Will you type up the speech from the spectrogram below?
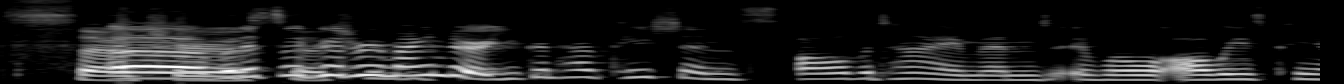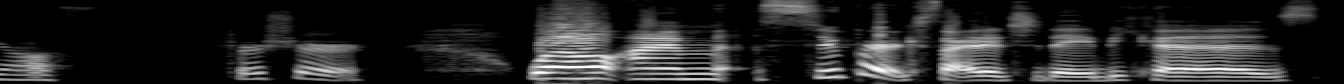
so uh, true. but it's a good true. reminder. You can have patience all the time, and it will always pay off. For sure. Well, I'm super excited today because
